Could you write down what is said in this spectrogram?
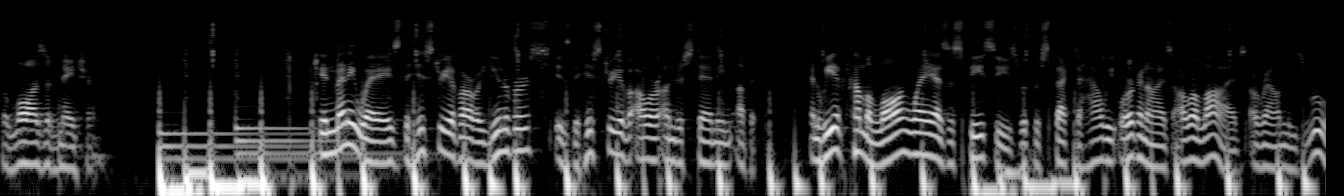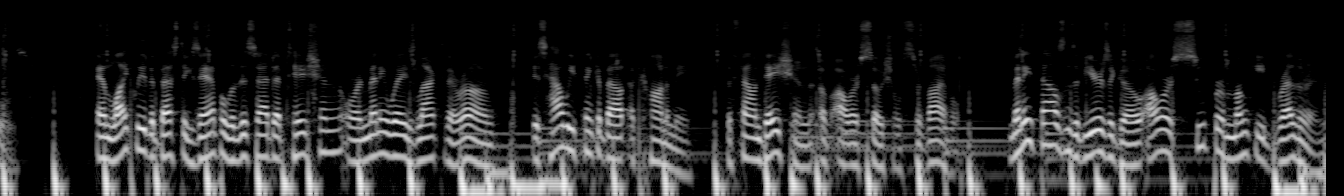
the laws of nature. In many ways, the history of our universe is the history of our understanding of it. And we have come a long way as a species with respect to how we organize our lives around these rules. And likely the best example of this adaptation, or in many ways lack thereof, is how we think about economy, the foundation of our social survival. Many thousands of years ago, our super monkey brethren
